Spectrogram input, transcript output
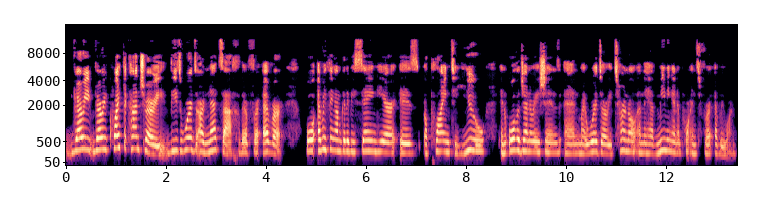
Very, very quite the contrary. These words are netzach. They're forever. Well, everything I'm going to be saying here is applying to you in all the generations, and my words are eternal, and they have meaning and importance for everyone.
